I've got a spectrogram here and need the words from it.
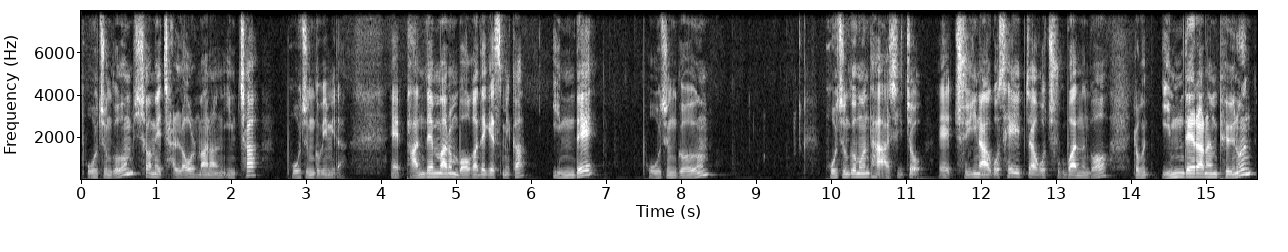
보증금 시험에 잘 나올 만한 임차 보증금입니다. 예, 반대말은 뭐가 되겠습니까? 임대 보증금. 보증금은 다 아시죠? 예, 주인하고 세입자하고 주고받는 거. 여러분, 임대라는 표현은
